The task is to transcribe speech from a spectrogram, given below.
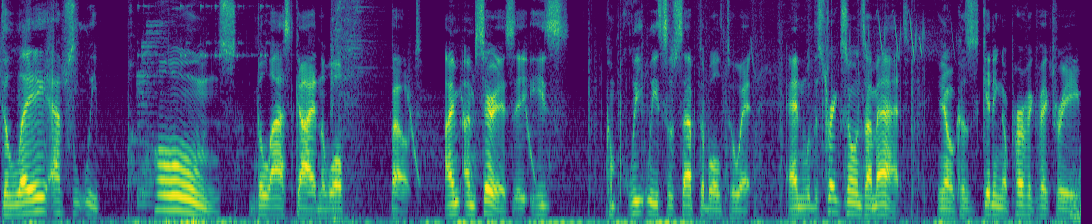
Delay absolutely pones the last guy in the wolf bout. I'm, I'm serious. He's completely susceptible to it. And with the strike zones I'm at, you know, because getting a perfect victory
